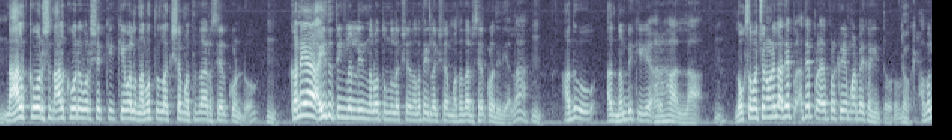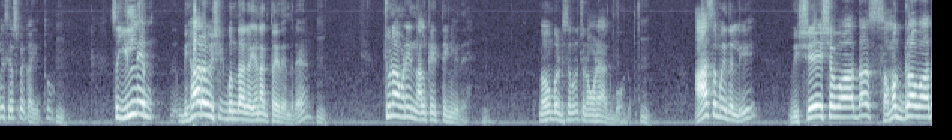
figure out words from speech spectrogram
ನಾಲ್ಕು ವರ್ಷ ನಾಲ್ಕೂವರೆ ವರ್ಷಕ್ಕೆ ಕೇವಲ ನಲವತ್ತು ಲಕ್ಷ ಮತದಾರರು ಸೇರ್ಕೊಂಡು ಕೊನೆಯ ಐದು ತಿಂಗಳಲ್ಲಿ ನಲವತ್ತೊಂದು ಲಕ್ಷ ನಲವತ್ತೈದು ಲಕ್ಷ ಮತದಾರರು ಸೇರ್ಕೊಳ್ಳೋದಿದೆಯಲ್ಲ ಅದು ಅದು ನಂಬಿಕೆಗೆ ಅರ್ಹ ಅಲ್ಲ. ಲೋಕಸಭಾ ಚುನಾವಣೆಯಲ್ಲಿ ಅದೇ ಅದೇ ಪ್ರಕ್ರಿಯೆ ಮಾಡಬೇಕಾಗಿತ್ತು ಅವರು. ಅವಾಗಲೇ ಸೇರಿಸಬೇಕಾಗಿತ್ತು. ಸೊ ಇಲ್ಲೇ ಬಿಹಾರ ವಿಷಯಕ್ಕೆ ಬಂದಾಗ ಏನಾಗ್ತಾ ಇದೆ ಅಂದರೆ ಚುನಾವಣೆ ನಾಲ್ಕೈದು ತಿಂಗಳಿದೆ. ನವೆಂಬರ್ ಡಿಸೆಂಬರ್ ಚುನಾವಣೆ ಆಗಬಹುದು. ಆ ಸಮಯದಲ್ಲಿ ವಿಶೇಷವಾದ ಸಮಗ್ರವಾದ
